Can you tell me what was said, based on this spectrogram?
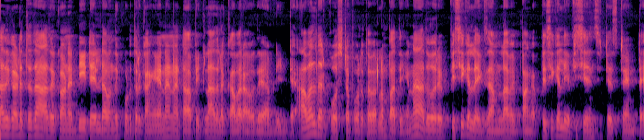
அதுக்கு அடுத்து தான் அதுக்கான டீட்டெயில்டாக வந்து கொடுத்துருக்காங்க. என்னென்ன டாப்பிக்லாம் அதில் கவர் ஆகுது அப்படின்ட்டு. அவல்தர் போஸ்ட்டை பொறுத்தவரையிலும் பார்த்தீங்கன்னா அது ஒரு ஃபிசிக்கல் எக்ஸாம்லாம் வைப்பாங்க. ஃபிசிக்கல் எஃபிஷியன்சி டெஸ்ட்டுன்ட்டு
